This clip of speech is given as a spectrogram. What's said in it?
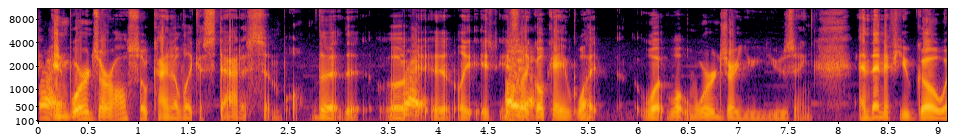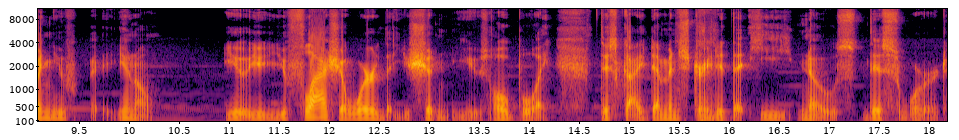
Right. and words are also kind of like a status symbol. The the uh, Right. it- it- it's Oh, like yeah. okay, what what what words are you using? And then if you go and you you know. You, you, you flash a word that you shouldn't use. Oh boy, this guy demonstrated that he knows this word.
